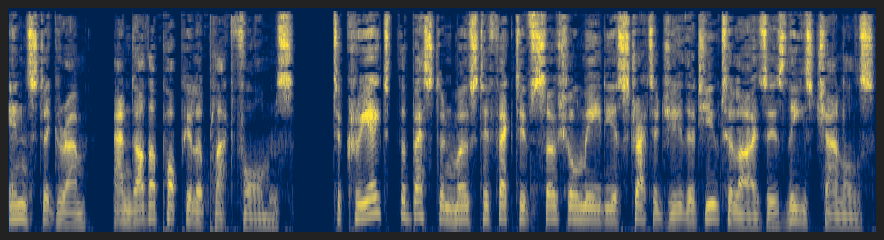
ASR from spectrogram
Instagram, and other popular platforms. To create the best and most effective social media strategy that utilizes these channels,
